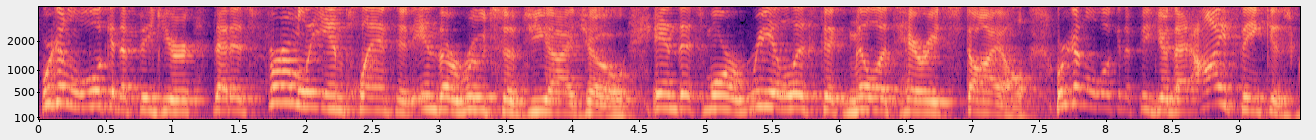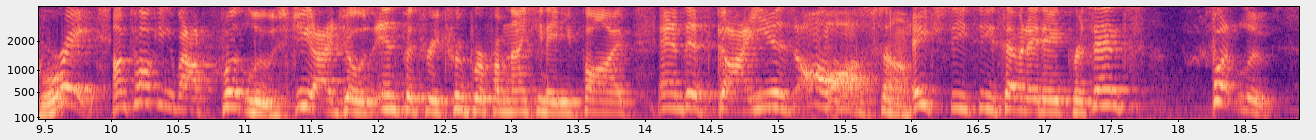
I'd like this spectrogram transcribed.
We're gonna look at a figure that is firmly implanted in the roots of G.I. Joe, in this more realistic military style. We're gonna look at a figure that I think is great. I'm talking about Footloose, G.I. G.I. Joe's infantry trooper from 1985, and this guy is awesome! HCC 788 presents Footloose.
